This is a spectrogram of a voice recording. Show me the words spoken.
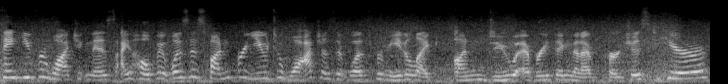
Thank you for watching this. I hope it was as fun for you to watch as it was for me to like undo everything that I've purchased here.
